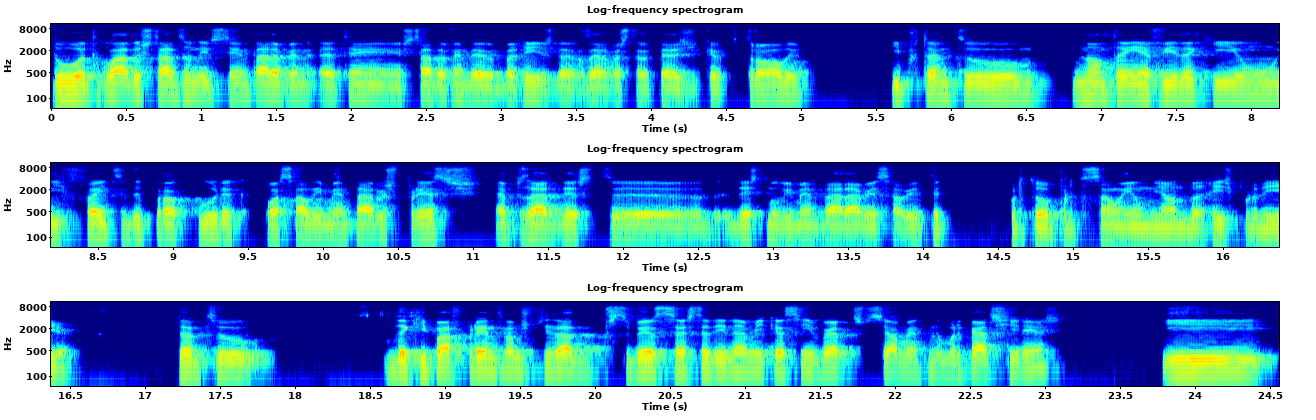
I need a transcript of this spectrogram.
Do outro lado, os Estados Unidos têm, a têm estado a vender barris da reserva estratégica de petróleo e, portanto, não tem havido aqui um efeito de procura que possa alimentar os preços, apesar deste, deste movimento da Arábia Saudita que cortou a produção em um milhão de barris por dia. Portanto, daqui para a frente vamos precisar de perceber se esta dinâmica se inverte especialmente no mercado chinês e,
